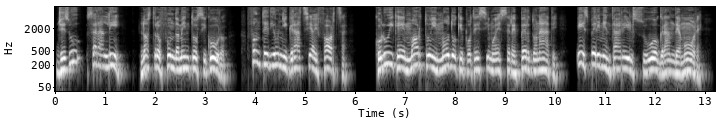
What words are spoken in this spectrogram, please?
Gesù sarà lì, nostro fondamento sicuro, fonte di ogni grazia e forza, colui che è morto in modo che potessimo essere perdonati e sperimentare il suo grande amore,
